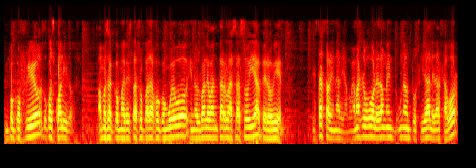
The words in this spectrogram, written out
un poco fríos, Pocos cuálidos. vamos a comer esta sopa de ajo con huevo y nos va a levantar la sasoya, pero bien. Está extraordinaria, porque además el huevo le da una, una untuosidad, le da sabor.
